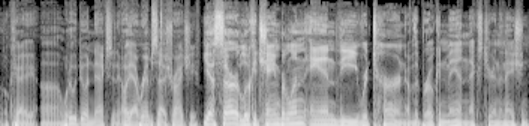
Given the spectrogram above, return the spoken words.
okay, uh, what are we doing next? Oh yeah, rim sesh, right, Chief? Yes, sir. Luka Chamberlain and the return of the broken man next year in the nation.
